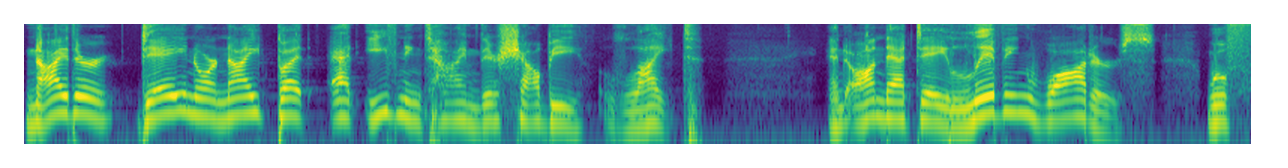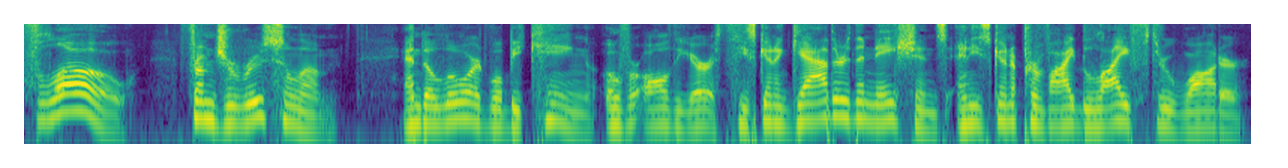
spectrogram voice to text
Neither day nor night, but at evening time there shall be light. And on that day living waters will flow from Jerusalem, and the Lord will be king over all the earth. He's going to gather the nations, and he's going to provide life through water.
